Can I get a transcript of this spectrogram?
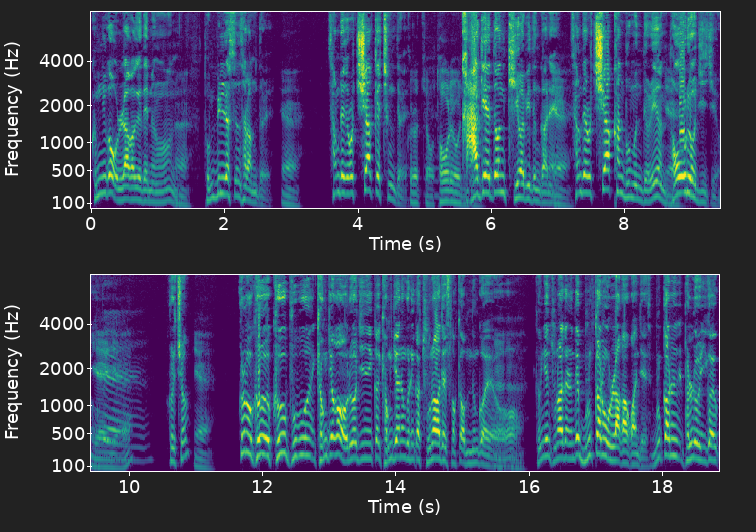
금리가 올라가게 되면은 네. 돈 빌려 쓴 사람들, 예. 상대적으로 취약계층들, 그렇죠. 더 어려워지. 가게든 기업이든 간에 예. 상대로 취약한 부분들은 예. 더 어려워지죠. 예, 네. 그렇죠? 예. 예. 그러면 그, 그 부분, 경제가 어려워지니까 경제는 그러니까 둔화가 될 수밖에 없는 거예요. 네. 경제는 둔화되는데 물가는 올라가고 앉아있어요. 물가는 별로 이거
